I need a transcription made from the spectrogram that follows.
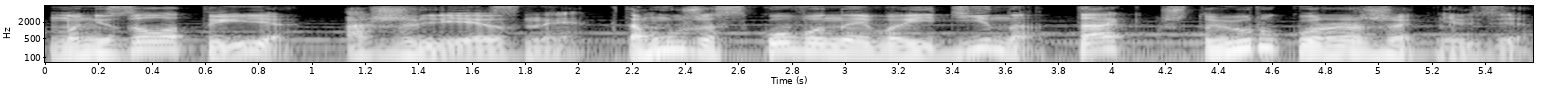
Но не золотые, а железные. К тому же скованные воедино так, что и руку разжать нельзя.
